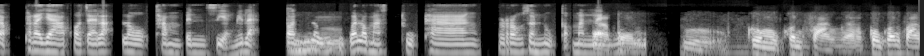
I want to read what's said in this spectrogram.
กับภรรยาพอใจละเราทำเป็นเสียงนี่แหละ ตอนนี้เราถูว่าเรามาถูกทาง เราสนุกกับมันแล้วกลุ่มคนฟังนะครับกลุ่มคนฟัง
